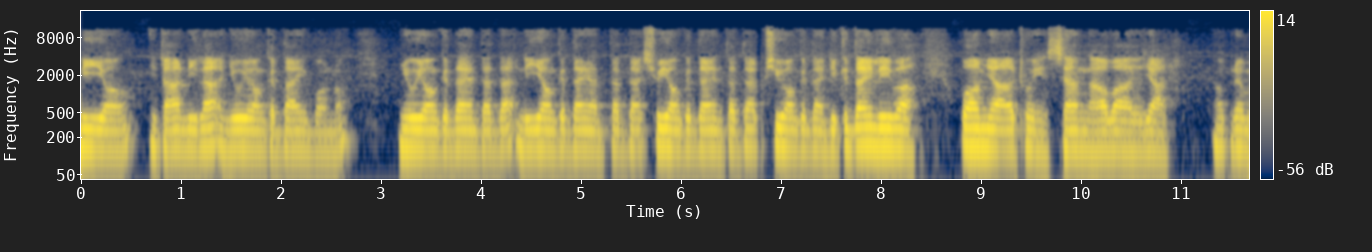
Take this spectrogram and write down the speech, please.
နီရောင်ဒါနီလာအညိုရောင်ကတိုင်းပေါ့နော်ညိုရောင်ကတိုင်းတတနီရောင်ကတိုင်းတတရွှေရောင်ကတိုင်းတတဖြူရောင်ကတိုင်းဒီကတိုင်းလေးပါပွားများအထွင်ဇန်၅ပါးရတယ်နော်ပြမ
